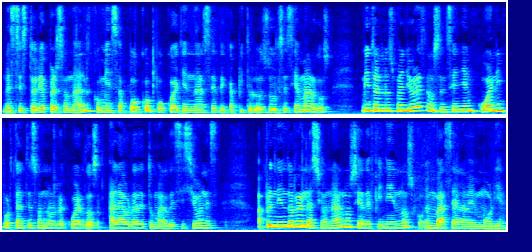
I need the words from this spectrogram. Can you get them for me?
Nuestra historia personal comienza poco a poco a llenarse de capítulos dulces y amargos, mientras los mayores nos enseñan cuán importantes son los recuerdos a la hora de tomar decisiones, aprendiendo a relacionarnos y a definirnos en base a la memoria.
